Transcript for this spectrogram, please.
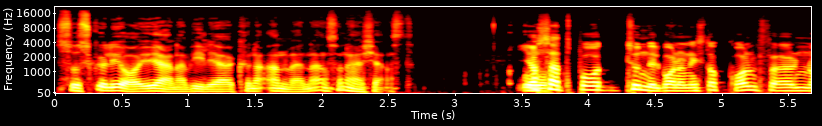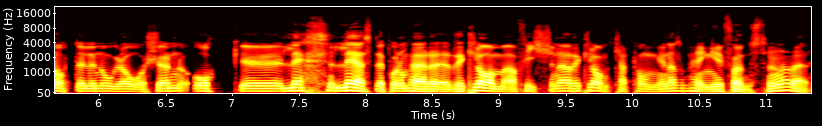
så skulle jag ju gärna vilja kunna använda en sån här tjänst. Jag satt på tunnelbanan i Stockholm för något eller några år sedan och eh, läste på de här reklamaffischerna, reklamkartongerna som hänger i fönstren där.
